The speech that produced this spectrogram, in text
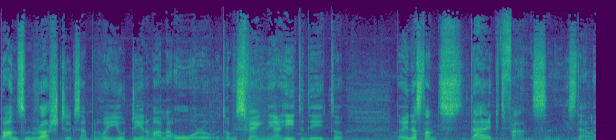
band som Rush till exempel har ju gjort det genom alla år och tagit svängningar hit och dit och det har ju nästan stärkt fansen istället.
